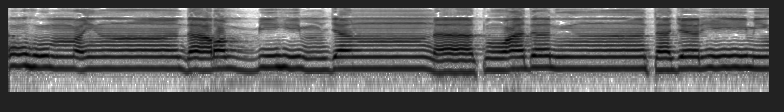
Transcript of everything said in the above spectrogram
jazaa عند ربهم جنات عدن تجري من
